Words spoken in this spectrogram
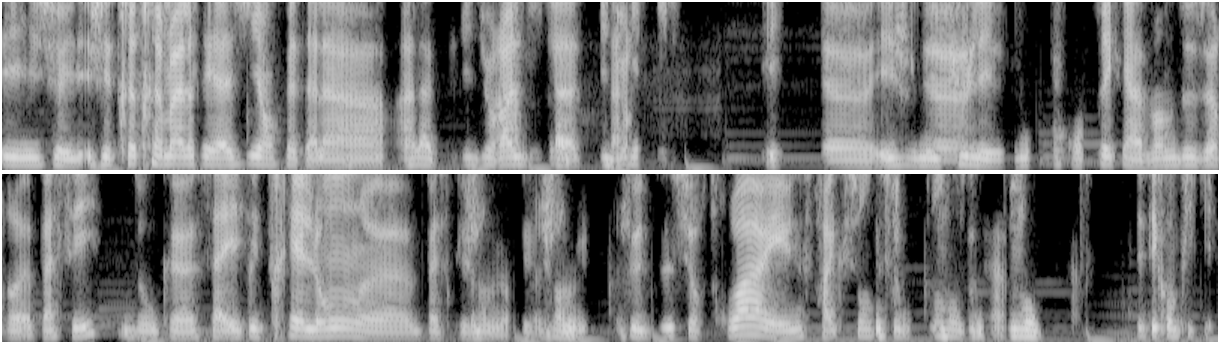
et j'ai très très mal réagi en fait à la à la péridurale de la et, euh, et je n'ai pu les rencontrer qu'à 22 heures passées. Donc ça a été très long parce que j'en ai que deux sur trois et une fraction de seconde c'était compliqué.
